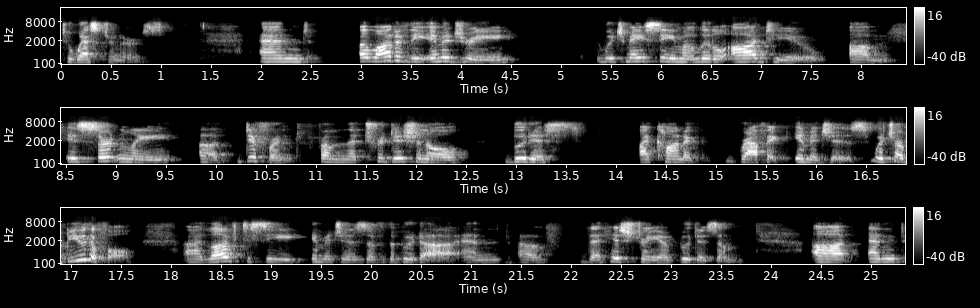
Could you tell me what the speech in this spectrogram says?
to Westerners. And a lot of the imagery, which may seem a little odd to you, um, is certainly uh, different from the traditional Buddhist iconographic images, which are beautiful. I love to see images of the Buddha and of the history of Buddhism. Uh, and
